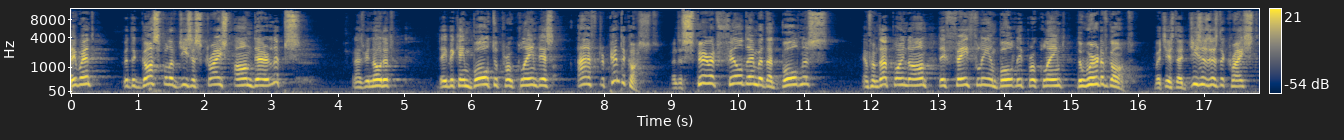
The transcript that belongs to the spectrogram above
They went with the gospel of Jesus Christ on their lips. And as we noted, they became bold to proclaim this after Pentecost, when the Spirit filled them with that boldness, and from that point on, they faithfully and boldly proclaimed the Word of God, which is that Jesus is the Christ,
